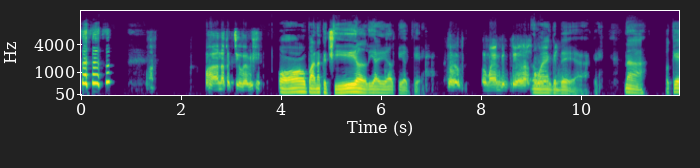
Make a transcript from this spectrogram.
Paha anak kecil tapi Oh, paha anak kecil. Iya, iya, oke, oke. ya, lumayan gede lah. Lumayan gede ya. Oke. Nah, oke,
